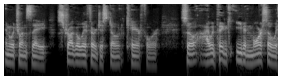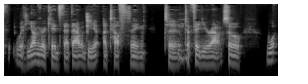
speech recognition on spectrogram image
and which ones they struggle with or just don't care for. So I would think even more so with, with younger kids that that would be a, a tough thing to, mm-hmm. to figure out. So what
